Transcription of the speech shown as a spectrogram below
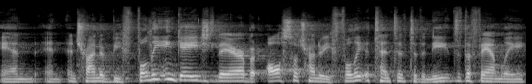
and, and, and trying to be fully engaged there, but also trying to be fully attentive to the needs of the family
